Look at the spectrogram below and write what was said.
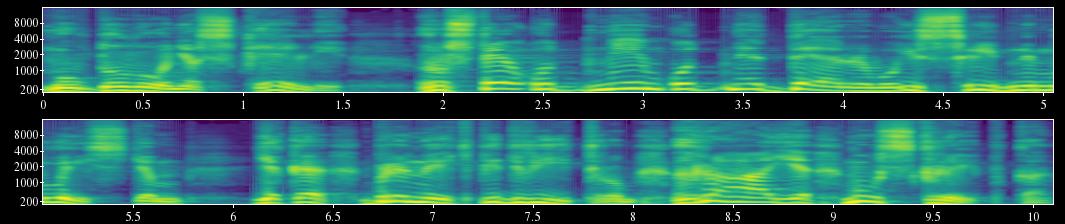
мов долоня скелі, росте одним одне дерево із срібним листям, яке бренить під вітром, грає, мов скрипка.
